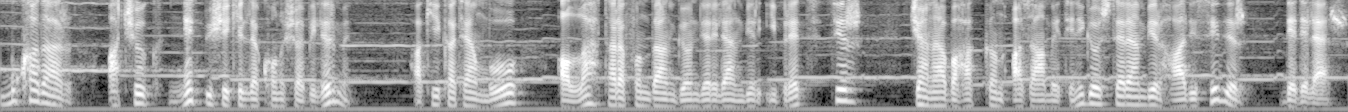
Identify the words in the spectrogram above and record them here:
bu kadar açık, net bir şekilde konuşabilir mi? Hakikaten bu Allah tarafından gönderilen bir ibrettir, Cenab-ı Hakk'ın azametini gösteren bir hadisidir dediler.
